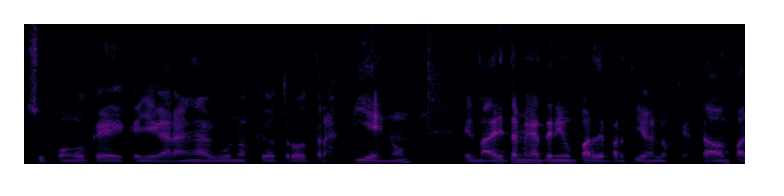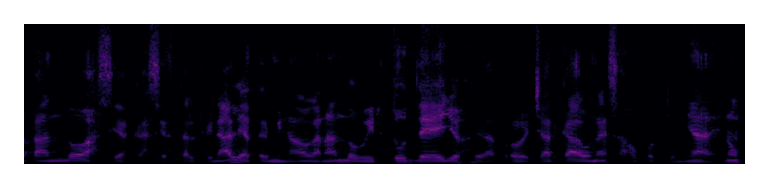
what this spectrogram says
supongo que, que llegarán algunos que otro traspié, ¿no? El Madrid también ha tenido un par de partidos en los que ha estado empatando hacia casi hasta el final y ha terminado ganando virtud de ellos de aprovechar cada una de esas oportunidades, ¿no?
